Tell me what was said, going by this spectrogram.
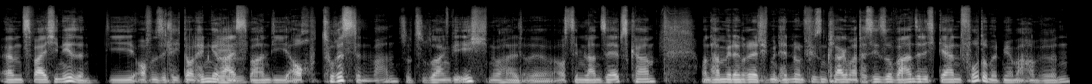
Ähm, zwei Chinesen, die offensichtlich dorthin gereist mhm. waren, die auch Touristinnen waren, sozusagen wie ich, nur halt äh, aus dem Land selbst kamen und haben mir dann relativ mit Händen und Füßen klar gemacht, dass sie so wahnsinnig gern ein Foto mit mir machen würden.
